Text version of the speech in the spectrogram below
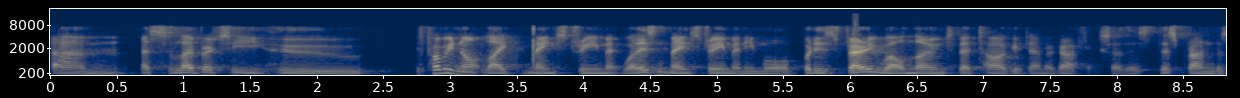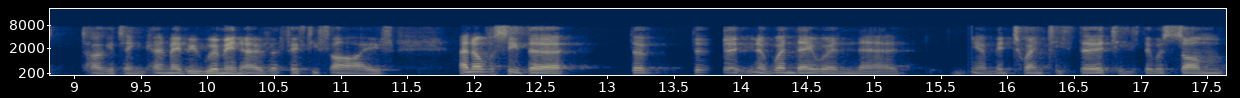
um, a celebrity who is probably not like mainstream, well, isn't mainstream anymore, but is very well known to their target demographic. So this this brand was targeting kind of maybe women over 55, and obviously the the, you know when they were in uh, you know mid 20s, 30s, there was some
